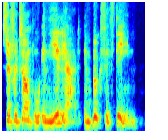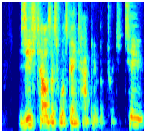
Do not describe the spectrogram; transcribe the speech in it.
So, for example, in the Iliad, in Book 15, Zeus tells us what's going to happen in Book 22.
